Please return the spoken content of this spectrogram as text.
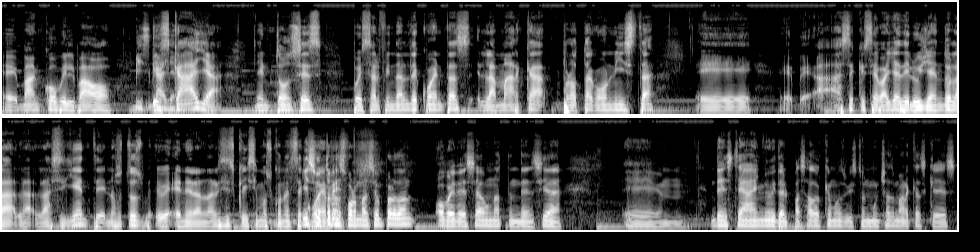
eh, Banco Bilbao Vizcaya. Vizcaya. Entonces, pues al final de cuentas, la marca protagonista eh, eh, hace que se vaya diluyendo la, la- la siguiente. Nosotros eh, en el análisis que hicimos con este Y su transformación, perdón, obedece a una tendencia eh, de este año y del pasado que hemos visto en muchas marcas, que es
